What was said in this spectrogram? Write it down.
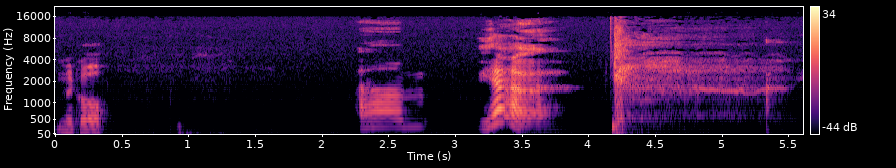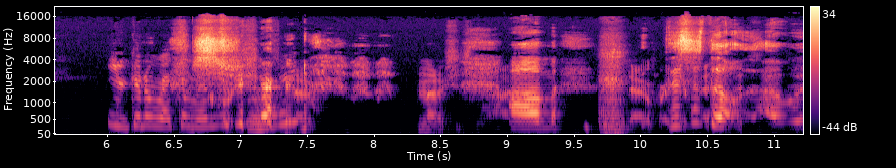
Nicole, um, yeah. You're gonna recommend this movie? no, she's not. Um, No, this is the. Uh,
